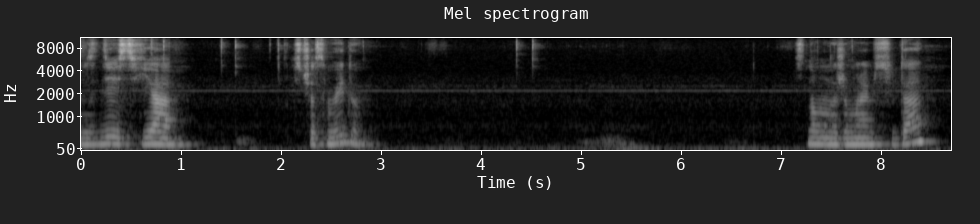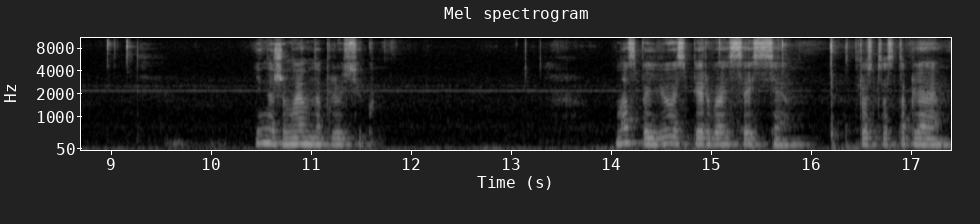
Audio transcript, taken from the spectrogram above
Здесь я сейчас выйду. Снова нажимаем сюда и нажимаем на плюсик у нас появилась первая сессия. Просто оставляем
